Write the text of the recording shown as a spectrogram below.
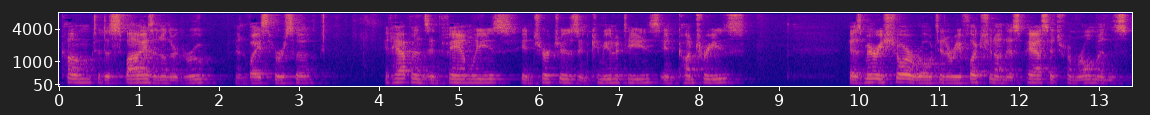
come to despise another group and vice versa. It happens in families, in churches, in communities, in countries. As Mary Shore wrote in a reflection on this passage from Romans,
